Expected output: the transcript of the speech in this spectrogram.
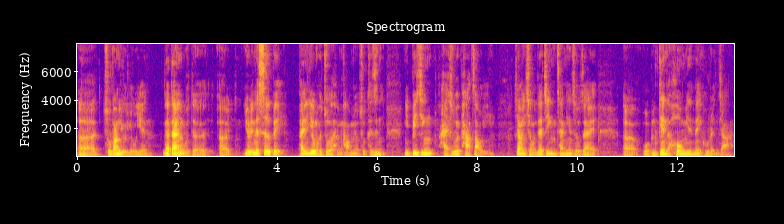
呃，厨房有油烟，那当然我的呃油烟的设备排烟我会做得很好，没有错。可是你你毕竟还是会怕噪音。像以前我在经营餐厅的时候，在呃我们店的后面的那户人家，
